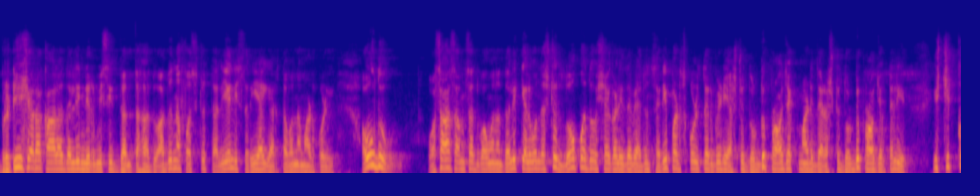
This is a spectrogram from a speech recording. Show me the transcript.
ಬ್ರಿಟಿಷರ ಕಾಲದಲ್ಲಿ ನಿರ್ಮಿಸಿದ್ದಂತಹದ್ದು. ಅದನ್ನು ಫಸ್ಟು ತಲೆಯಲ್ಲಿ ಸರಿಯಾಗಿ ಅರ್ಥವನ್ನು ಮಾಡ್ಕೊಳ್ಳಿ. ಹೌದು, ಹೊಸ ಸಂಸತ್ ಭವನದಲ್ಲಿ ಕೆಲವೊಂದಷ್ಟು ಲೋಪದೋಷಗಳಿದ್ದಾವೆ ಅದನ್ನು ಸರಿಪಡಿಸ್ಕೊಳ್ತಾರೆ ಬಿಡಿ. ಅಷ್ಟು ದೊಡ್ಡ ಪ್ರಾಜೆಕ್ಟ್ ಮಾಡಿದ್ದಾರೆ. ಅಷ್ಟು ದೊಡ್ಡ ಪ್ರಾಜೆಕ್ಟಲ್ಲಿ ಇಷ್ಟು ಚಿಕ್ಕ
